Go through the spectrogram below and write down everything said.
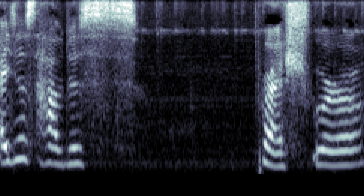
I just have this pressure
